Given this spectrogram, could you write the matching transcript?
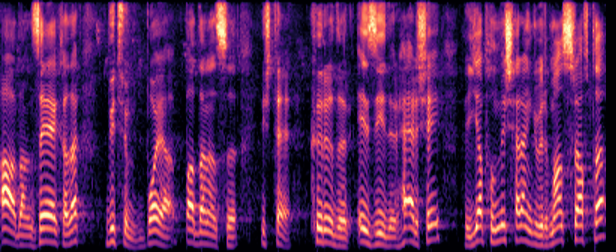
A'dan Z'ye kadar bütün boya, badanası, işte kırıdır, eziğidir her şey yapılmış. Herhangi bir masraf da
